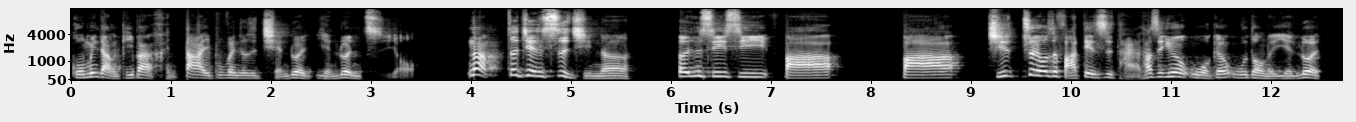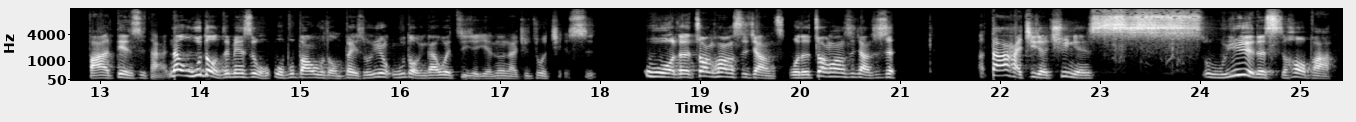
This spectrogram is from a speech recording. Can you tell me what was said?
国民党的批判很大一部分就是前论言论自由，那这件事情呢，NCC 罚罚。其实最后是罚电视台啊，他是因为我跟吴董的言论罚了电视台。那吴董这边是我我不帮吴董背书，因为吴董应该为自己的言论来去做解释。我的状况是这样子，我的状况是这样，就是大家还记得去年五月的时候吧？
